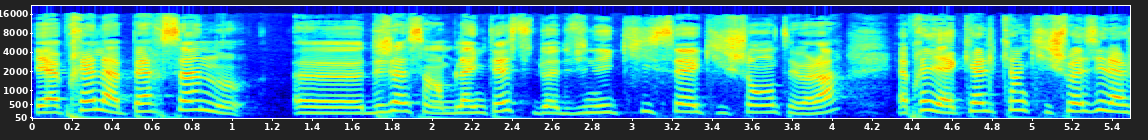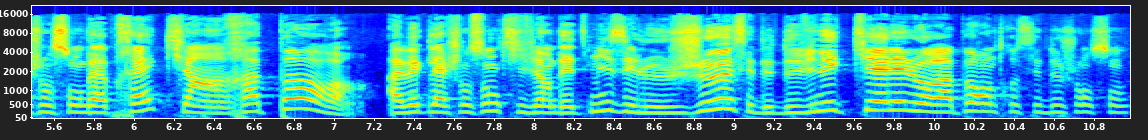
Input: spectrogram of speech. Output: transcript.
et après, la personne. Euh, déjà, c'est un blind test, tu dois deviner qui c'est, qui chante, et voilà. Et après, il y a quelqu'un qui choisit la chanson d'après, qui a un rapport avec la chanson qui vient d'être mise, et le jeu, c'est de deviner quel est le rapport entre ces deux chansons.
